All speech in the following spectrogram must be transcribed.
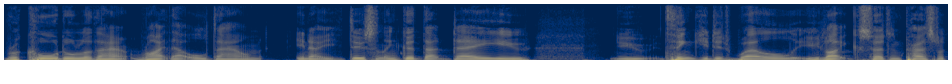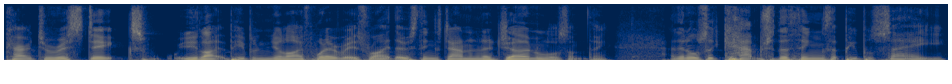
Record all of that, write that all down. You know, you do something good that day, you you think you did well, you like certain personal characteristics, you like people in your life, whatever it is, write those things down in a journal or something. And then also capture the things that people say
